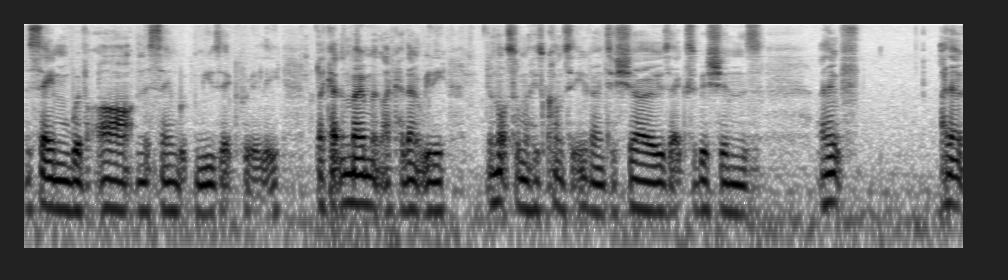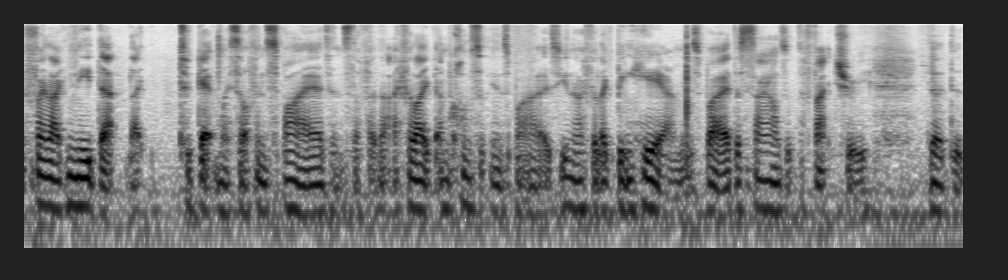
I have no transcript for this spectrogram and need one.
the same with art and the same with music really. Like at the moment like i don't really i'm not someone who's constantly going to shows exhibitions. I don't f- i don't find like I need that like to get myself inspired and stuff like that. I feel like i'm constantly inspired you know? I feel like being here i'm inspired. The sounds of the factory the the,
